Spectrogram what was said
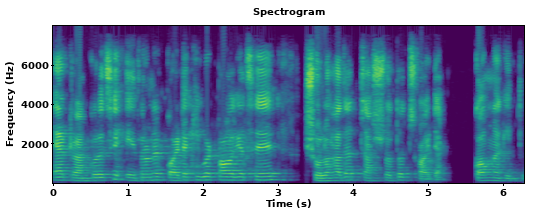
অ্যাড রান করেছে, এই ধরনের কয়টা কিওয়ার্ড পাওয়া গেছে? ষোলো হাজার চারশত ছয়টা। কম না কিন্তু।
